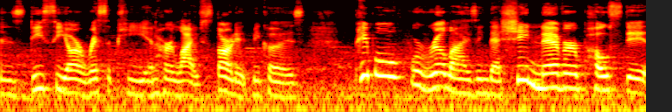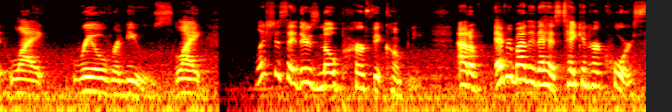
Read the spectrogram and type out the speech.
DCR recipe in her life started because people were realizing that she never posted like real reviews. Like, let's just say there's no perfect company. Out of everybody that has taken her course,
